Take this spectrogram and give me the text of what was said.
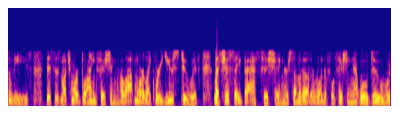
movies, this is much more blind fishing, a lot more like we're used to with, let's just say, bass fishing or some of the other wonderful fishing that we'll do. Where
